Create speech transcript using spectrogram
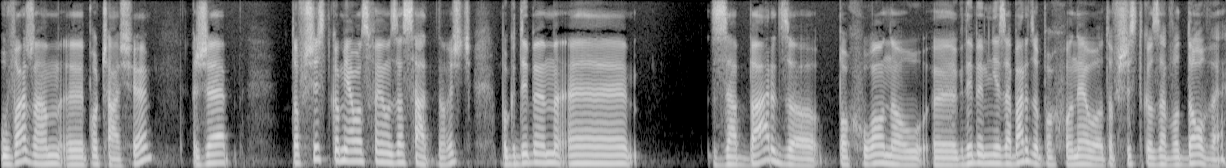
uważam po czasie, że to wszystko miało swoją zasadność, bo gdybym e, za bardzo pochłonął, e, gdyby mnie za bardzo pochłonęło to wszystko zawodowe,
